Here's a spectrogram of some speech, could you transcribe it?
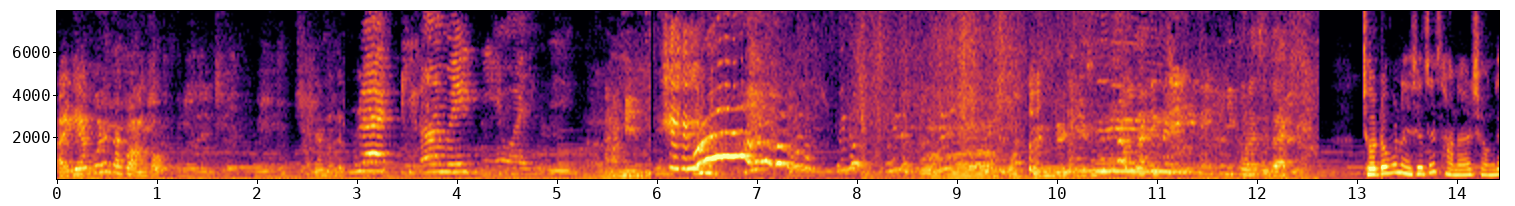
আইডিয়া করে তারপর আঁকো। আমি ছোট বোন এসেছে সানায়ের সঙ্গে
